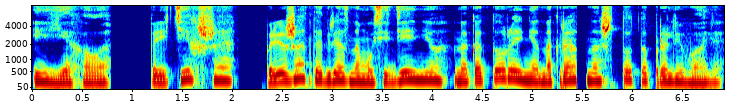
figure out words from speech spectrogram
и ехала, притихшая, прижатая к грязному сиденью, на которое неоднократно что-то проливали.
